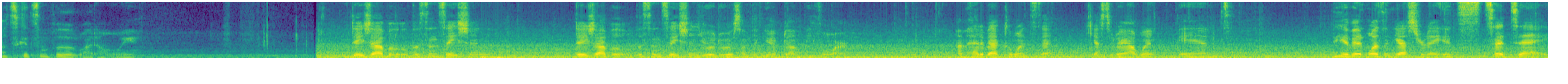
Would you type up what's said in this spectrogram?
let's get some food. Why don't we? Deja vu. The sensation. Deja vu. The sensation you are doing something you have done before. I'm headed back to Winston yesterday I went and the event wasn't yesterday, it's today.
